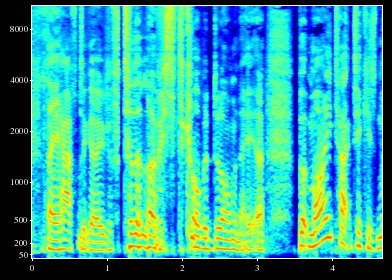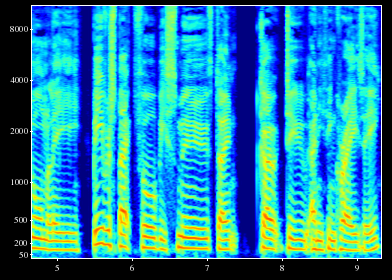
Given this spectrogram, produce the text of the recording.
they have to go to the lowest common denominator. But my tactic is normally be respectful, be smooth, don't go do anything crazy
